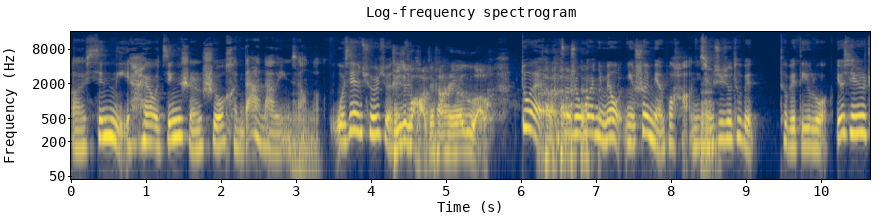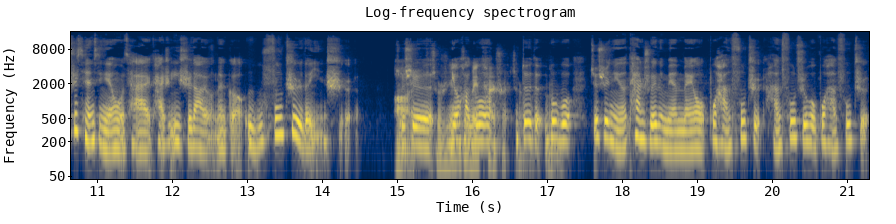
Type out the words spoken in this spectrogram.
呃，心理还有精神是有很大很大的影响的。我现在确实觉得脾气不好，经常是因为饿了。对，就是或者你没有 你睡眠不好，你情绪就特别特别低落。尤其是之前几年，我才开始意识到有那个无麸质的饮食，就是有好多碳水。对对，不不，就是你的碳水里面没有不含麸质，含麸质或不含麸质。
